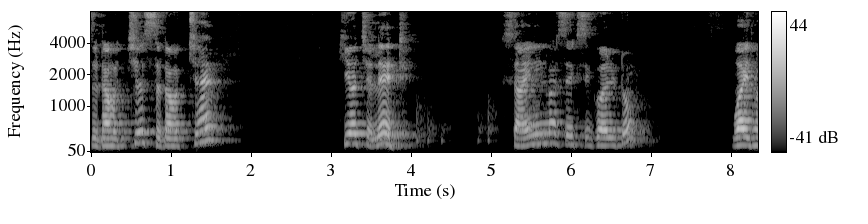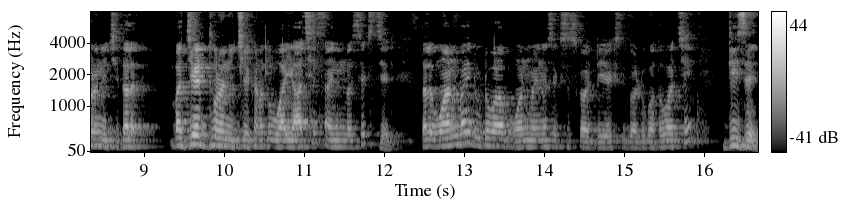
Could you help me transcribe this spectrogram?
সেটা হচ্ছে সেটা হচ্ছে, কি হচ্ছে? Let sine inverse x equal to y ধরে নিচ্ছি। তাহলে, বা জেড ধরে নিচ্ছি, এখানে তো ওয়াই আছে সাইন ইনভার্স এক্স জেড তাহলে one by root over one minus X square D X equal to কত পাচ্ছি? ডিজেড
